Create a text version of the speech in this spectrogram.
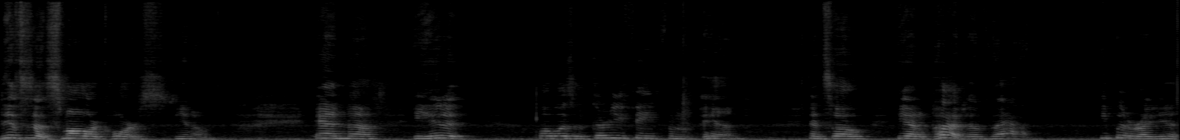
This is a smaller course, you know. And uh, he hit it, what was it, 30 feet from the pin. And so he had a putt of that. He put it right in.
